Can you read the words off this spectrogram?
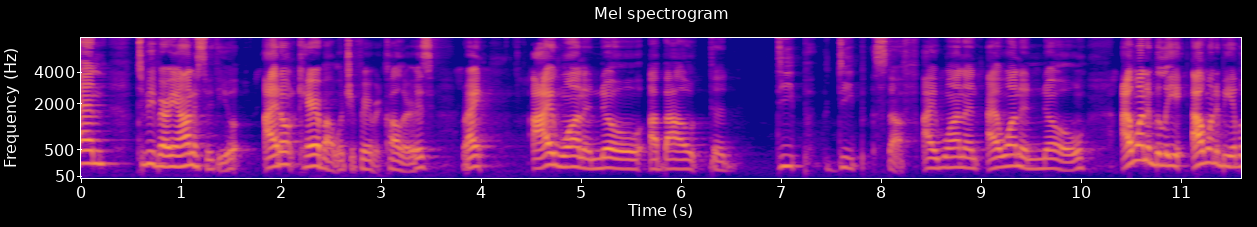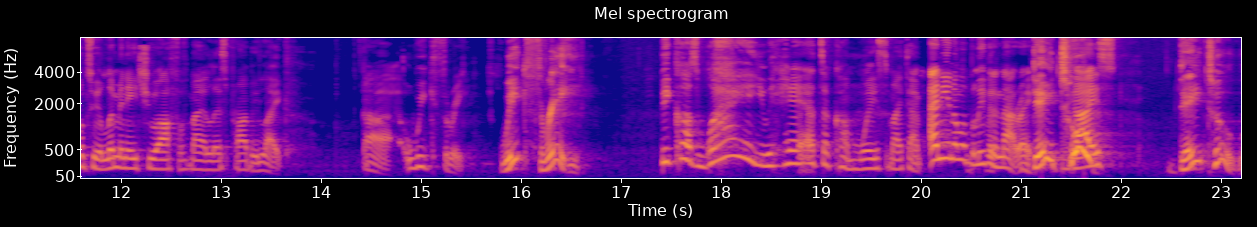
And to be very honest with you, I don't care about what your favorite color is, right? I want to know about the deep, deep stuff. I want to I want to know I want to believe I want to be able to eliminate you off of my list probably like uh week 3. Week three. Because why are you here to come waste my time? And you know what, believe it or not, right? Day two. Guys, Day two.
